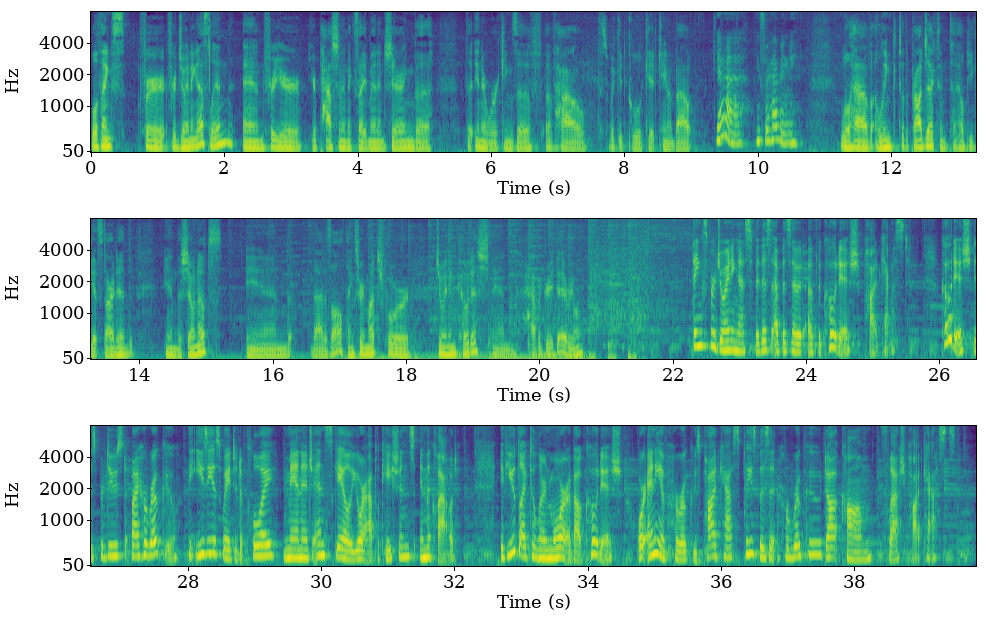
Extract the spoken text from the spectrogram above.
Well, thanks for for joining us, Lynn, and for your your passion and excitement and sharing the the inner workings of of how this wicked cool kit came about. Yeah. Thanks for having me. We'll have a link to the project and to help you get started in the show notes. And that is all. Thanks very much for joining Codish, and have a great day, everyone. Thanks for joining us for this episode of the Codish podcast. Codish is produced by Heroku, the easiest way to deploy, manage, and scale your applications in the cloud. If you'd like to learn more about Codish or any of Heroku's podcasts, please visit heroku.com slash podcasts.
